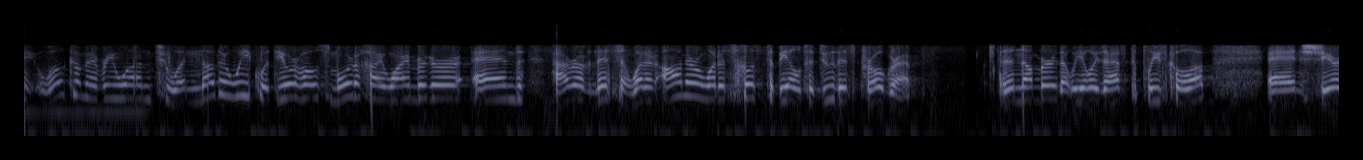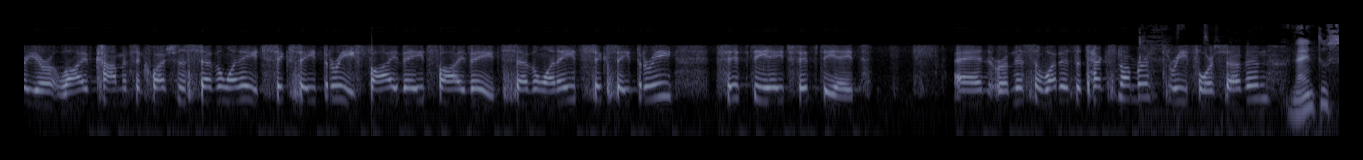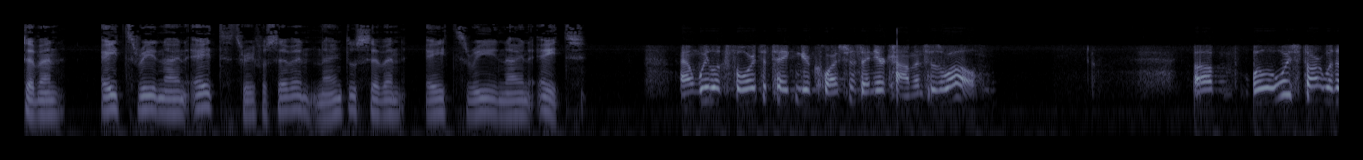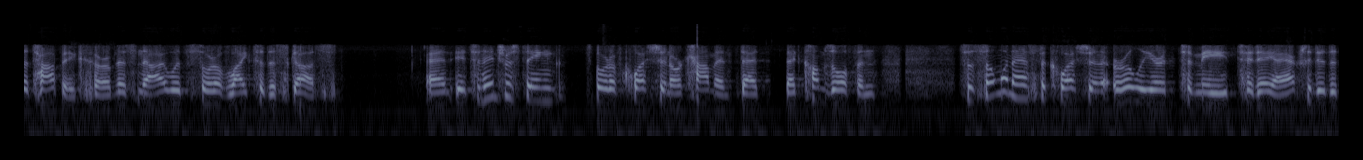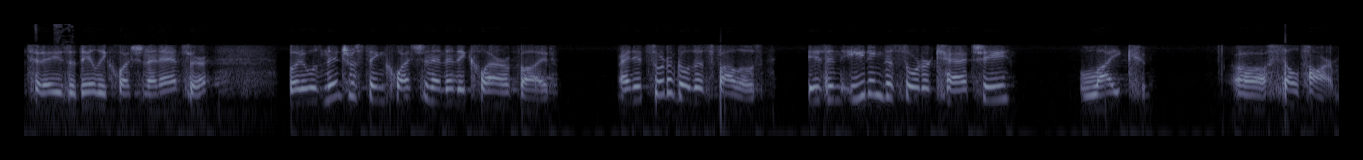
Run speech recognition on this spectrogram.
right, welcome everyone to another week with your host Mordechai Weinberger and Harav Nissen. What an honor and what a schus to be able to do this program. The number that we always ask to please call up and share your live comments and questions 718-683-5858 718-683-5858 and Rav Nissen, what is the text number? 347 927 8398 347 927 8398. And we look forward to taking your questions and your comments as well. Um, we'll always start with a topic, or I would sort of like to discuss. And it's an interesting sort of question or comment that, that comes often. So someone asked a question earlier to me today. I actually did the today's a daily question and answer, but it was an interesting question, and then they clarified. And it sort of goes as follows: Is an eating disorder catchy like uh, self harm?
